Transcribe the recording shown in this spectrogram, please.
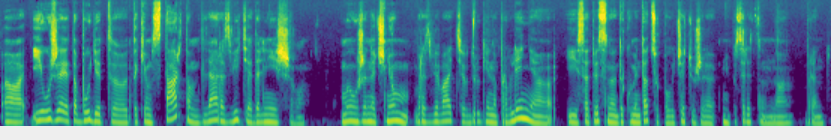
А, и уже это будет э, таким стартом для развития дальнейшего. Мы уже начнем развивать в другие направления и, соответственно, документацию получать уже непосредственно на бренд.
